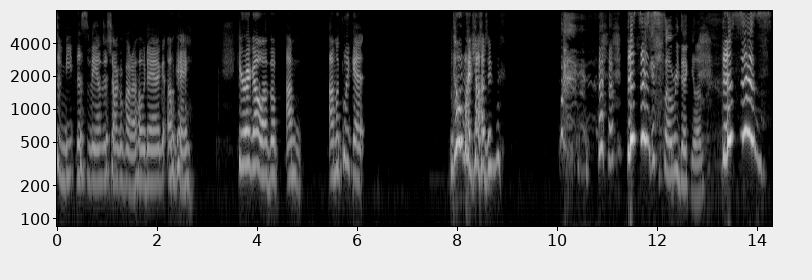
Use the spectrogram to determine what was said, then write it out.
to meet this man to talk about a hodag. Okay. Here I go. I'm a, I'm I'm a click it. Oh my god. this is it's so ridiculous this is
